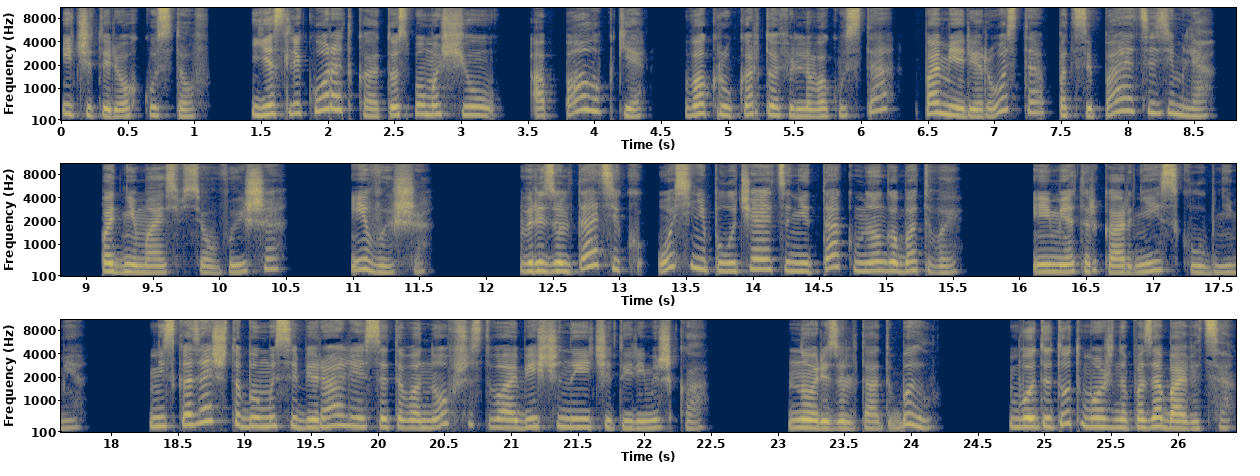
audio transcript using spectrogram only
и четырех кустов. Если коротко, то с помощью опалубки вокруг картофельного куста по мере роста подсыпается земля, поднимаясь все выше и выше. В результате к осени получается не так много ботвы и метр корней с клубнями. Не сказать, чтобы мы собирали с этого новшества обещанные четыре мешка. Но результат был. Вот и тут можно позабавиться,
